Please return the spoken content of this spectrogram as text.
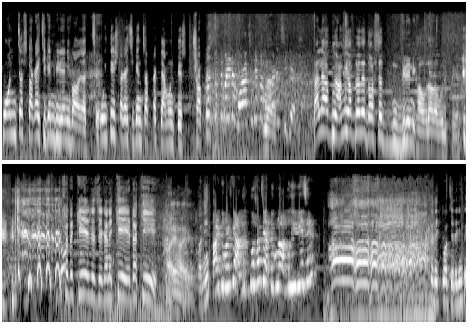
পঞ্চাশ টাকায় চিকেন বিরিয়ানি পাওয়া যাচ্ছে পঁয়ত্রিশ টাকায় চিকেন চাপটা কেমন টেস্ট সবটাই করতে পারি না মরা চিকেন না। তাহলে আমি আপনাদের দশটা বিরিয়ানি খাব দাদা বলছি থেকে। সাথে কে এসেছে? এখানে কে? এটা কে? হায় হায়। মানে? ভাই তোমার কি আলুর দোষ আছে? এতগুলো আলু দিয়ে দিয়েছে? দেখতে পাচ্ছি এটা কিন্তু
